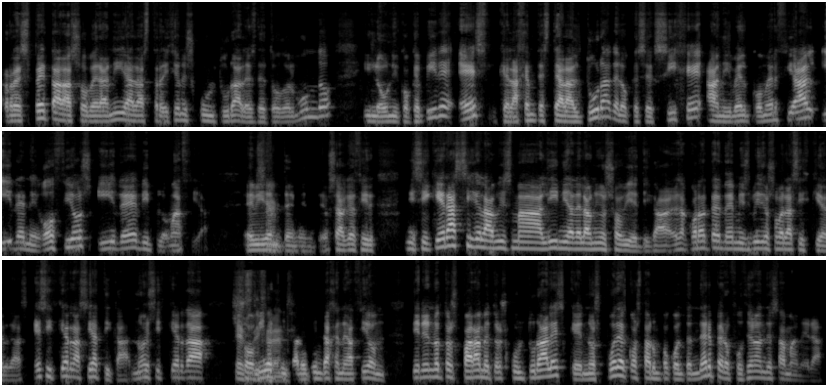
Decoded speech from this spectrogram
Respeta la soberanía, las tradiciones culturales de todo el mundo y lo único que pide es que la gente esté a la altura de lo que se exige a nivel comercial y de negocios y de diplomacia. Evidentemente. O sea, que decir, ni siquiera sigue la misma línea de la Unión Soviética. Acuérdate de mis vídeos sobre las izquierdas. Es izquierda asiática, no es izquierda Es soviética diferente. de quinta generación. Tienen otros parámetros culturales que nos puede costar un poco entender, pero funcionan de esa manera.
